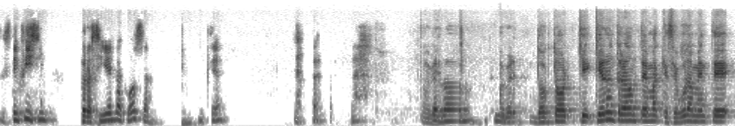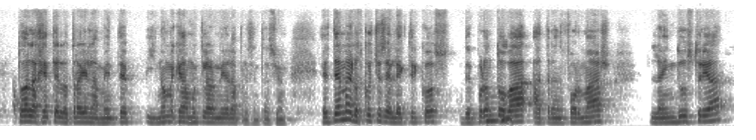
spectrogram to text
es difícil, pero así es la cosa. ¿Okay? Perdón. A ver, doctor, quiero entrar a un tema que seguramente toda la gente lo trae en la mente y no me queda muy claro en medio de la presentación. El tema de los coches eléctricos de pronto uh -huh. va a transformar la industria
